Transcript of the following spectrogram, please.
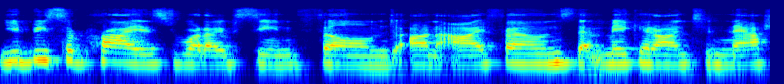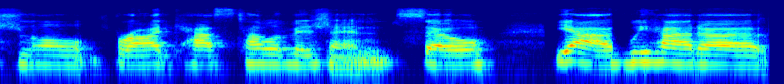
you'd be surprised what I've seen filmed on iPhones that make it onto national broadcast television. So, yeah, we had a uh,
